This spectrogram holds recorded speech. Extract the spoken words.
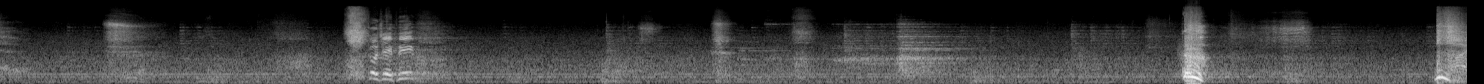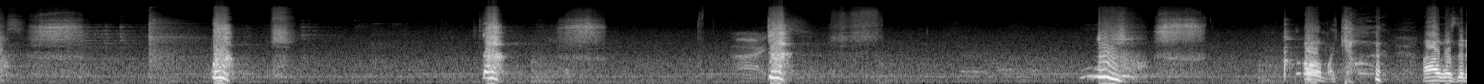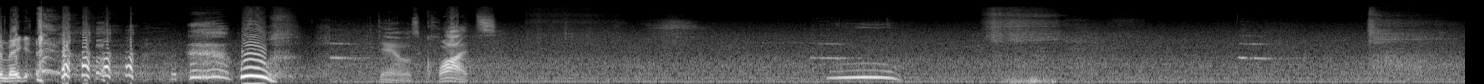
Go, JP. nice. Alright. Oh my god. I almost didn't make it. Woo. Damn, those quads.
